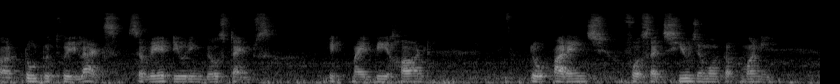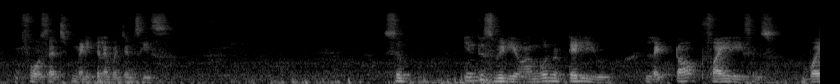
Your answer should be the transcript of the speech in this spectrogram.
uh, 2 to 3 lakhs. So where during those times it might be hard to arrange for such huge amount of money for such medical emergencies. So in this video i'm going to tell you like top 5 reasons why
